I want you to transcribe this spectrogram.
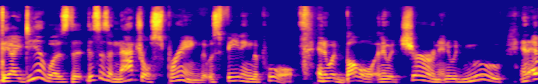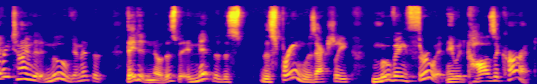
the idea was that this is a natural spring that was feeding the pool, and it would bubble and it would churn and it would move. And every time that it moved, it meant that they didn't know this, but it meant that the, the spring was actually moving through it and it would cause a current.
